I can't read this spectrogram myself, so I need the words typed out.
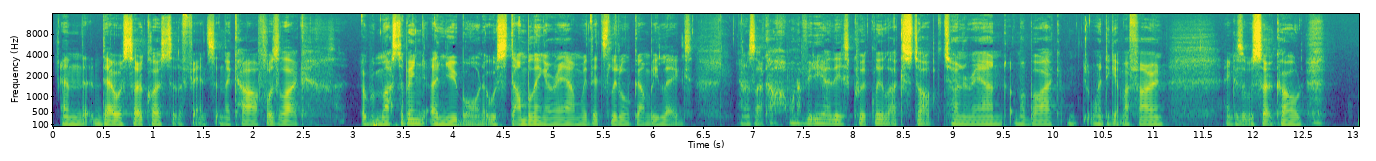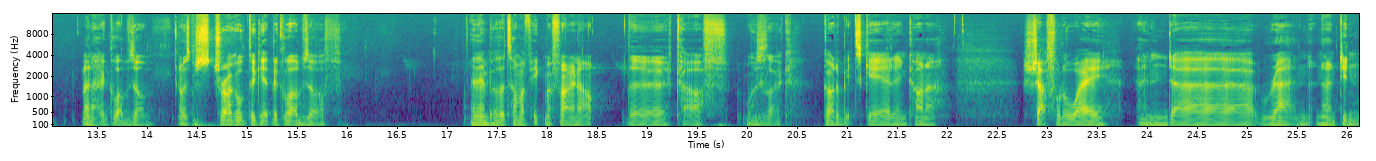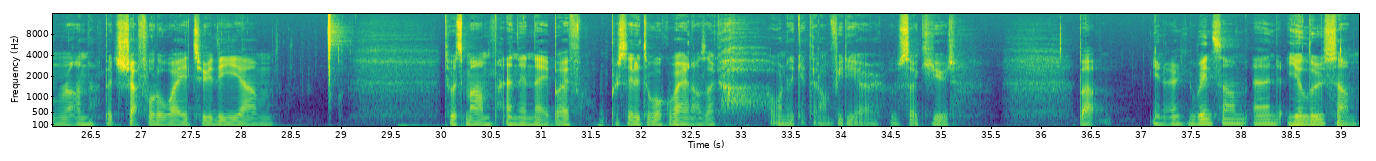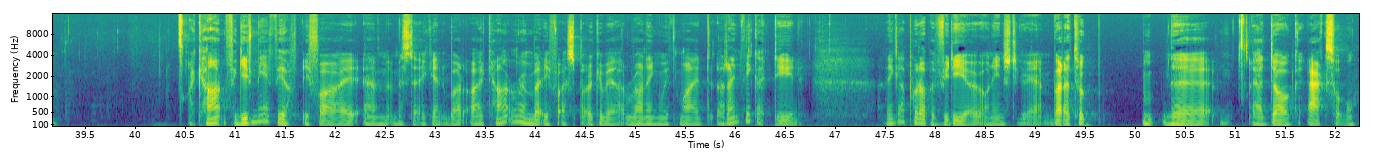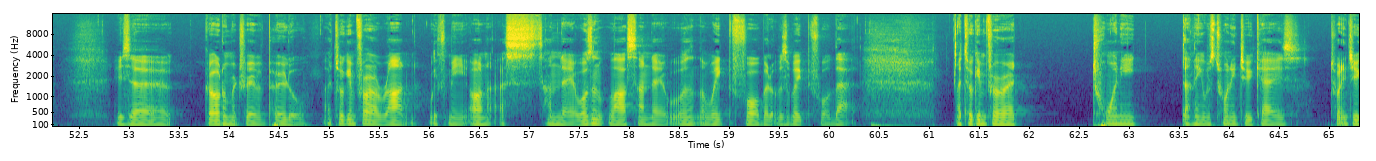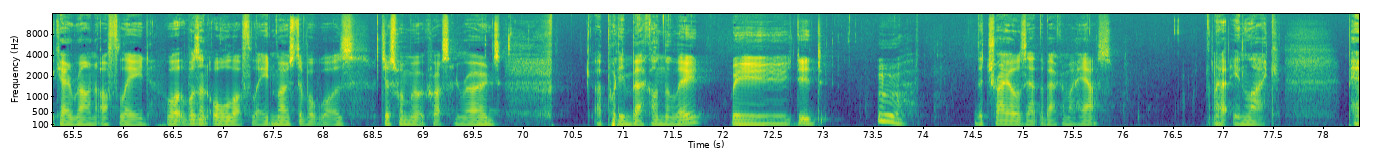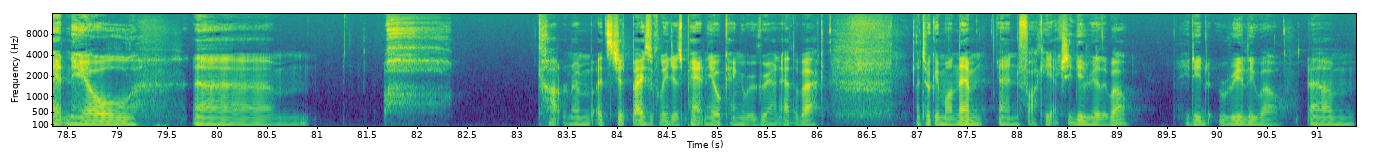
and they were so close to the fence, and the calf was like, it must have been a newborn. It was stumbling around with its little Gumby legs, and I was like, oh, I want to video this quickly. Like, stopped, turned around on my bike, went to get my phone, and because it was so cold, and I had gloves on, I was struggled to get the gloves off, and then by the time I picked my phone up, the calf was like got a bit scared and kind of shuffled away and uh, ran. No, it didn't run, but shuffled away to the um, to its mum, and then they both proceeded to walk away. And I was like, oh, I wanted to get that on video. It was so cute. But you know, you win some and you lose some. I can't forgive me if if I am mistaken, but I can't remember if I spoke about running with my. I don't think I did. I think I put up a video on Instagram, but I took the our dog Axel, is a golden retriever poodle. I took him for a run with me on a Sunday. It wasn't last Sunday. It wasn't the week before, but it was a week before that. I took him for a twenty. I think it was twenty two k's. 22k run off lead. Well, it wasn't all off lead, most of it was. Just when we were crossing roads, I put him back on the lead. We did the trails out the back of my house uh, in like Panton Hill, um, oh, can't remember. It's just basically just Panton Hill Kangaroo Ground at the back. I took him on them, and fuck, he actually did really well. He did really well. Um,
